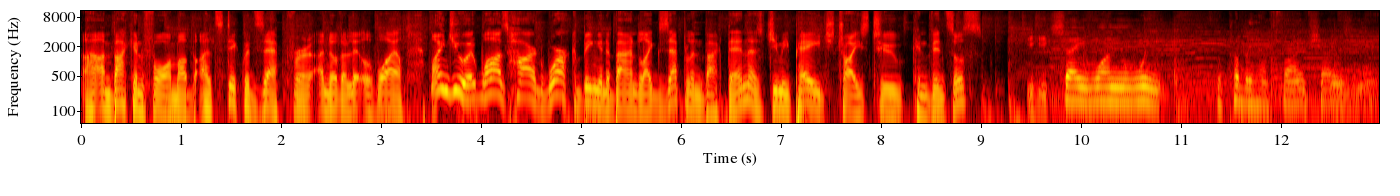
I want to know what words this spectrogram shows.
I'm back in form. I'll, I'll stick with Zepp for another little while. Mind you, it was hard work being in a band like Zeppelin back then, as Jimmy Page tries to convince us. Say one week, we'd probably have five shows in it.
